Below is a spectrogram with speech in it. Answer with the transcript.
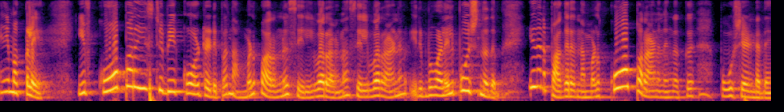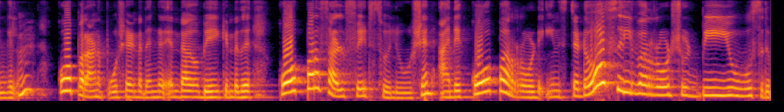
ഇനി മക്കളെ if copper is to be coated ഇപ്പം നമ്മൾ പറഞ്ഞു സിൽവറാണ് സിൽവറാണ് ഇരുമ്പ് വളയിൽ പൂശുന്നത്. ഇതിന് പകരം നമ്മൾ കോപ്പറാണ് നിങ്ങൾക്ക് പൂശേണ്ടതെങ്കിൽ കോപ്പറാണ് പൂശേണ്ടതെങ്കിൽ എന്താണ് ഉപയോഗിക്കേണ്ടത്? Copper sulphate solution and a copper rod instead of silver rod should be used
